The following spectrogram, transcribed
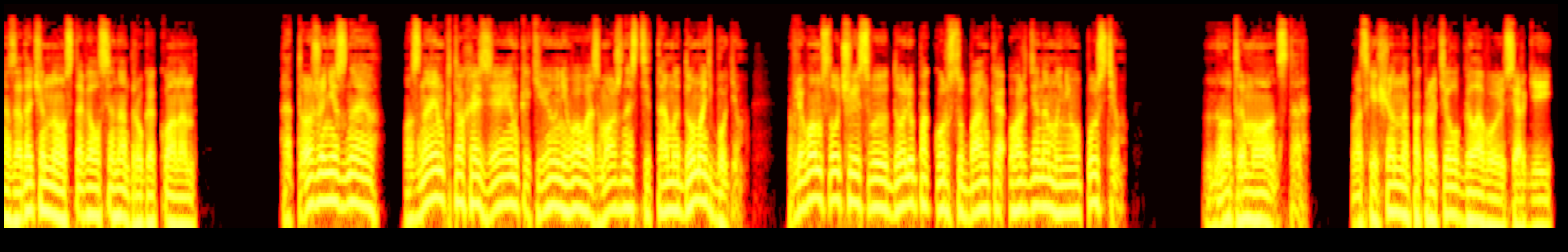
Озадаченно уставился на друга Конан. «А тоже не знаю. Узнаем, кто хозяин, какие у него возможности, там и думать будем. В любом случае, свою долю по курсу банка Ордена мы не упустим». «Ну ты монстр!» — восхищенно покрутил головою Сергей.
